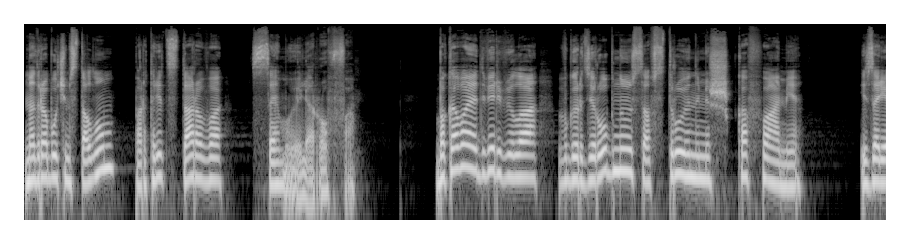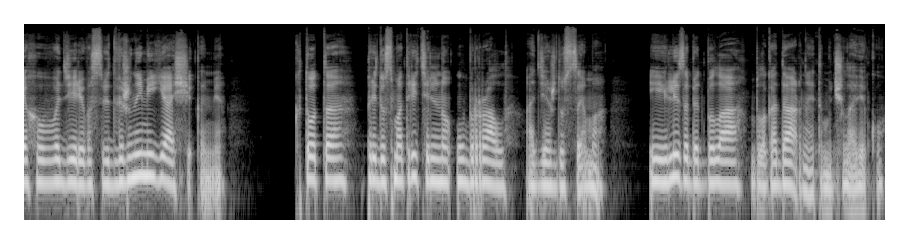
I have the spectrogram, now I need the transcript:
Над рабочим столом портрет старого Сэмуэля Роффа. Боковая дверь вела в гардеробную со встроенными шкафами из орехового дерева с выдвижными ящиками. Кто-то предусмотрительно убрал одежду Сэма, и Элизабет была благодарна этому человеку.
